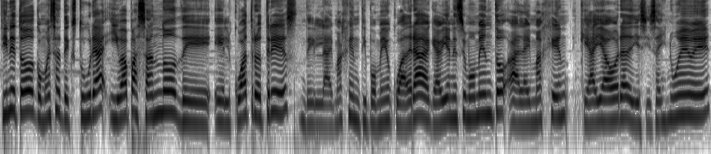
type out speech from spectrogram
tiene todo como esa textura y va pasando de el 4.3, de la imagen tipo medio cuadrada que había en ese momento, a la imagen que hay ahora de 16.9,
